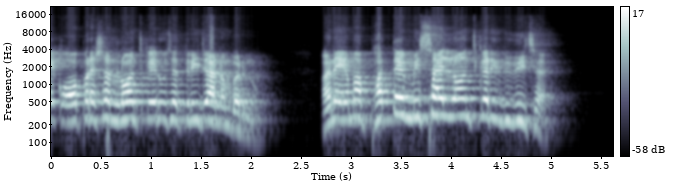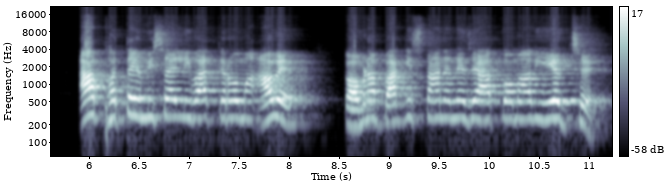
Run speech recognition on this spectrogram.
એક ઓપરેશન લોન્ચ કર્યું છે ત્રીજા નંબરનું. અને એમાં ફતે મિસાઇલ લોન્ચ કરી દીધી છે. આ ફતે મિસાઇલની વાત કરવામાં આવે, તો હમણાં પાકિસ્તાનને જે આપવામાં આવી એ જ છે.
